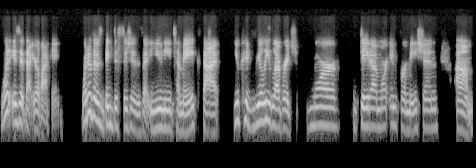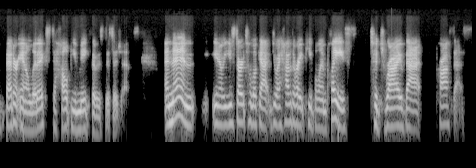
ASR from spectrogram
what is it that you're lacking? What are those big decisions that you need to make that you could really leverage more data, more information, um, better analytics to help you make those decisions? And then you know you start to look at do i have the right people in place to drive that process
